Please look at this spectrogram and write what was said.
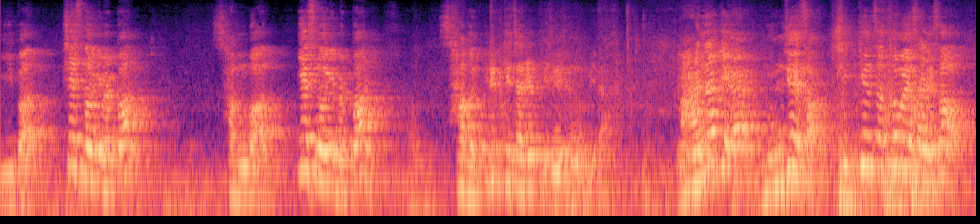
2번. T에서 넣은 게몇 번? 3번. E에서 넣은 게몇 번? 4번. 이렇게 자리를 배정해 주는 겁니다. 만약에 문제에서 시킨서 도면상에서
